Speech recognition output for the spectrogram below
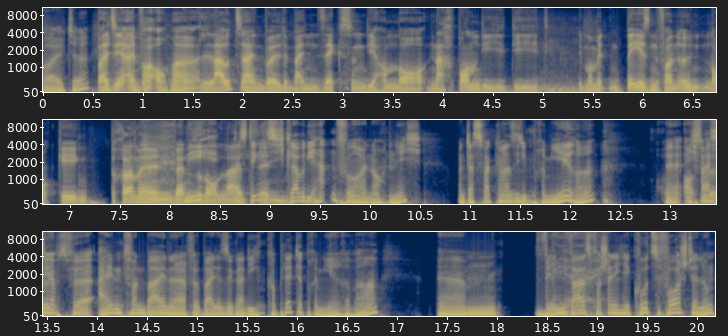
wollte. Weil sie einfach auch mal laut sein wollte bei den Sechsen. Die haben da Nachbarn, die, die, die immer mit dem Besen von unten noch gegen trömmeln, wenn sie Nee, da laut das Ding sind. ist, ich glaube, die hatten vorher noch nicht. Und das war quasi die Premiere. Äh, ich weiß nicht, ob es für einen von beiden oder für beide sogar die komplette Premiere war. Ähm, wenn, Ja, war es ja. wahrscheinlich eine kurze Vorstellung.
